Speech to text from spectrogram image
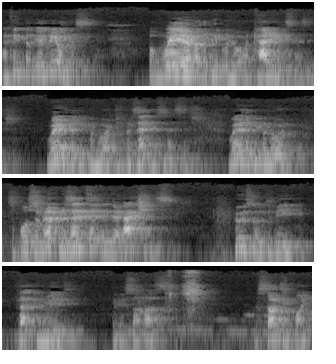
I think that we agree on this. But where are the people who are carrying this message? Where are the people who are to present this message? Where are the people who are supposed to represent it in their actions? Who is going to be that community if it's not us? The starting point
